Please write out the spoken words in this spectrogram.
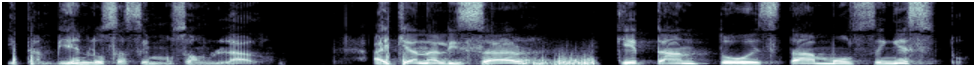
y también los hacemos a un lado. Hay que analizar qué tanto estamos en esto,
